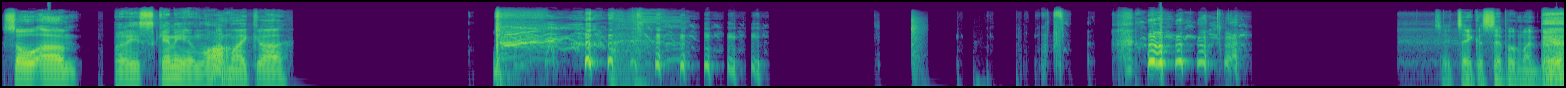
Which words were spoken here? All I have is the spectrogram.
So, um, But he's skinny and long. I'm like, uh, so take a sip of my beer,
